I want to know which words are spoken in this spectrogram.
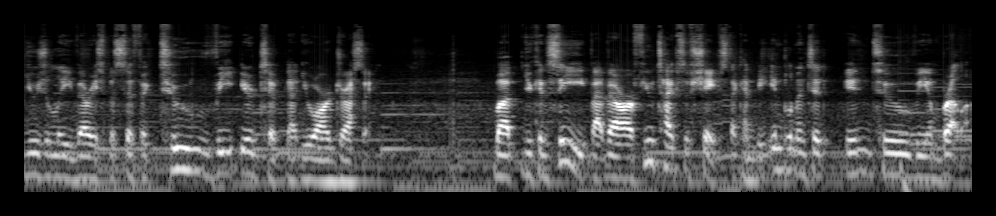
usually very specific to the ear tip that you are addressing. But you can see that there are a few types of shapes that can be implemented into the umbrella.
